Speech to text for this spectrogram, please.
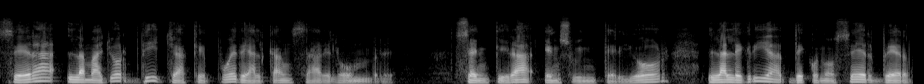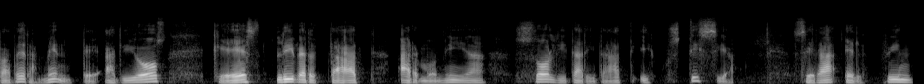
será la mayor dicha que puede alcanzar el hombre. Sentirá en su interior la alegría de conocer verdaderamente a Dios, que es libertad, armonía, solidaridad y justicia. Será el fin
